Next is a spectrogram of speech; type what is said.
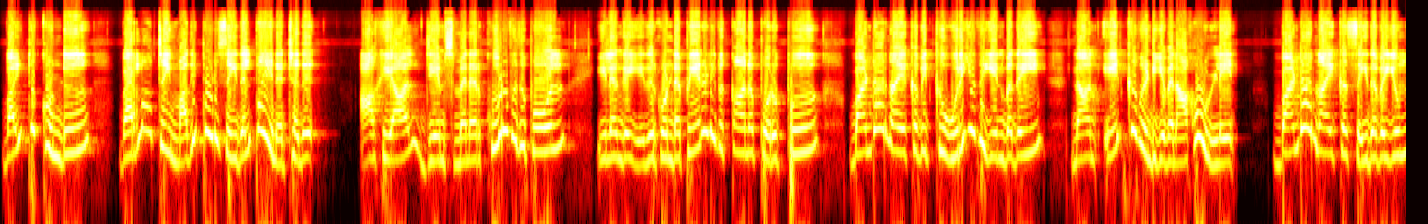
வைத்துக்கொண்டு வரலாற்றை மதிப்பீடு செய்தல் பயனற்றது. ஆகையால் ஜேம்ஸ் மெனர் கூறுவது போல் இலங்கை எதிர்கொண்ட பேரழிவுக்கான பொறுப்பு பண்டார் நாயக்கவிற்கு உரியது என்பதை நான் ஏற்க வேண்டியவனாக உள்ளேன். பண்டார் நாயக்க செய்தவையும்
